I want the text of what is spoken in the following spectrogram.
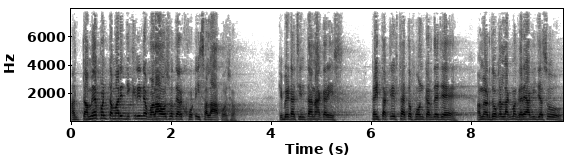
અને તમે પણ તમારી દીકરીને વળાવો છો ત્યારે ખોટી સલાહ આપો છો કે બેટા, ચિંતા ના કરીશ. કંઈ તકલીફ થાય તો ફોન કરી દેજે. અમે અડધો કલાકમાં ઘરે આવી જશું.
